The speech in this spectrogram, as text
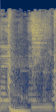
say it's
